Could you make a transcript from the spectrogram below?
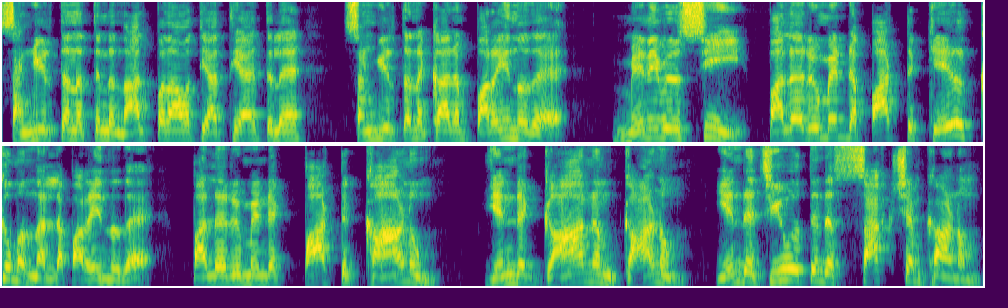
സങ്കീർത്തനത്തിന്റെ നാൽപ്പതാമത്തെ അധ്യായത്തിലെ സങ്കീർത്തനക്കാരൻ പറയുന്നത് മെനി വിൽ സി പലരും എന്റെ പാട്ട് കേൾക്കുമെന്നല്ല പറയുന്നത്. പലരും എന്റെ പാട്ട് കാണും എന്റെ ഗാനം കാണും എന്റെ ജീവിതത്തിന്റെ സാക്ഷ്യം കാണും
